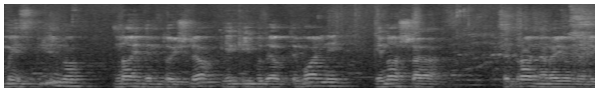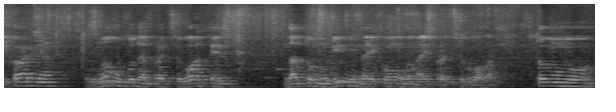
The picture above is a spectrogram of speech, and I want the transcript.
ми спільно знайдемо той шлях, який буде оптимальний, і наша центральна районна лікарня знову буде працювати на тому рівні, на якому вона і працювала. Тому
